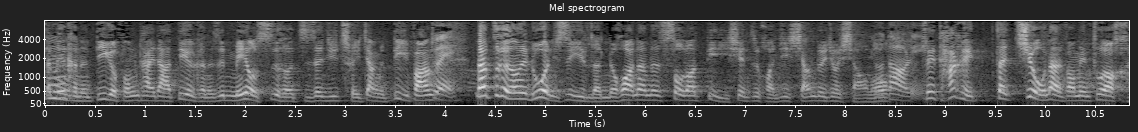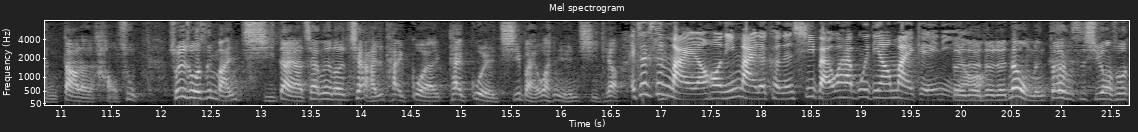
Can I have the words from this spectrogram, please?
那边可能第一个风太大，第二个可能是没有适合直升机垂降的地方。对，那这个东西，如果你是以人的话，那那受到地理限制，环境相对就小喽。有道理。所以它可以在救难方面做到很大的好处，所以说是蛮期待啊。像那个东西现在还是太贵了，太贵了，七百万元起跳。哎，这是买了哈，你买的可能七百万还不一定要卖给你。对对对对，那我们当然是希望说，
